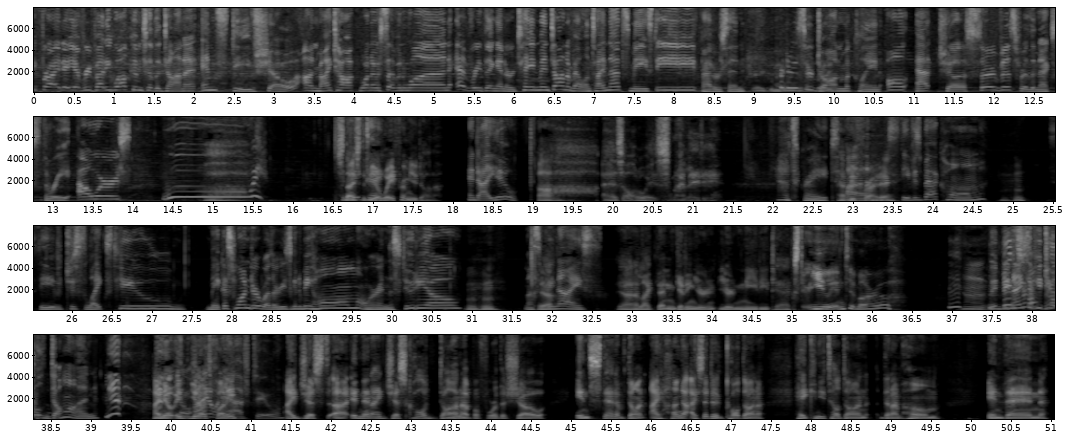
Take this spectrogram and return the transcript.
Happy Friday, everybody. Welcome to the Donna and Steve show on My Talk 1071, Everything Entertainment. Donna Valentine, that's me, Steve Patterson, producer John McClain, all at your service for the next three hours. Woo! It's nice to be away from you, Donna. And I, you. Ah, as always, my lady. Yeah, it's great. Happy Friday. Steve is back home. Steve just likes to make us wonder whether he's going to be home or in the studio. Mm-hmm. Must Yeah. be nice. Yeah, I like that and getting your your needy text. Are you in tomorrow? It'd be nice if you told Dawn. I know. And So you know what's funny? have to. I just uh, and then I just called Donna before the show instead of Dawn. I hung up. I said to call Donna, "Hey, can you tell Dawn that I'm home?" And then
